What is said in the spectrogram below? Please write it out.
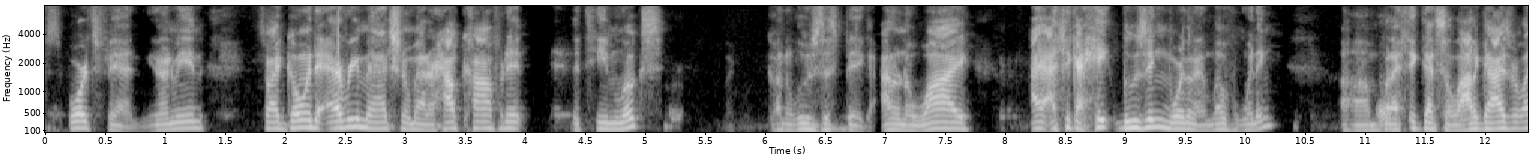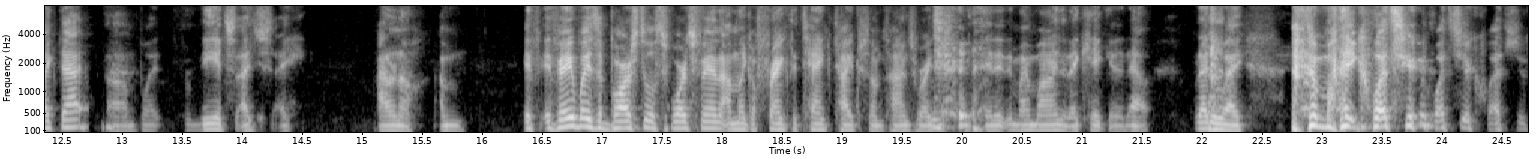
sports fan. You know what I mean? So I go into every match, no matter how confident the team looks. Like, gonna lose this big. I don't know why. I, I think I hate losing more than I love winning. Um, but I think that's a lot of guys are like that. Um, but for me, it's I just I, I don't know. I'm if, if anybody's a barstool sports fan, I'm like a Frank the Tank type sometimes where I just get it in my mind and I can't get it out. But anyway, Mike, what's your what's your question?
